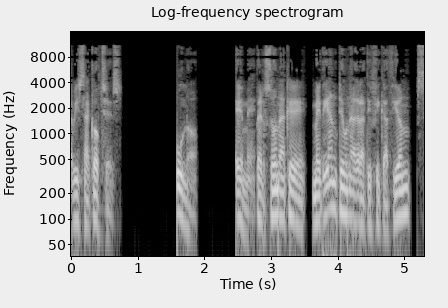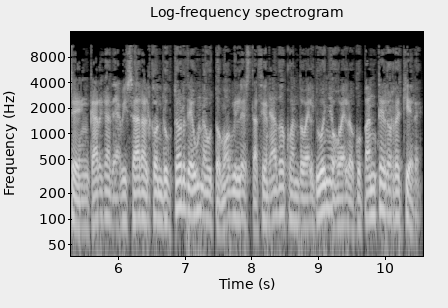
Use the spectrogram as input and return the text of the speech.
Avisa coches. 1. M. Persona que, mediante una gratificación, se encarga de avisar al conductor de un automóvil estacionado cuando el dueño o el ocupante lo requiere.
